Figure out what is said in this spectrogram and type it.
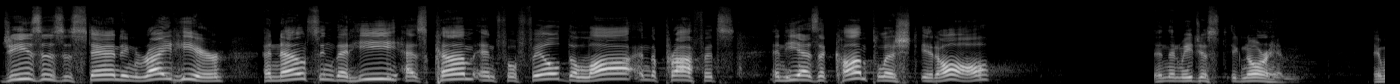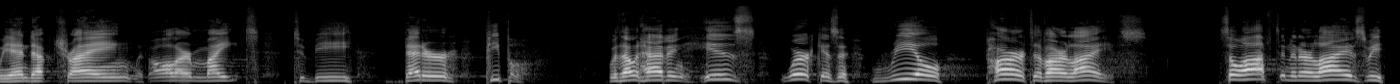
Jesus is standing right here announcing that he has come and fulfilled the law and the prophets and he has accomplished it all. And then we just ignore him. And we end up trying with all our might to be better people without having his work as a real part of our lives. So often in our lives, we,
